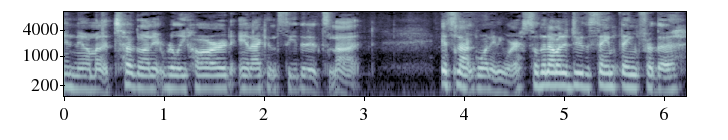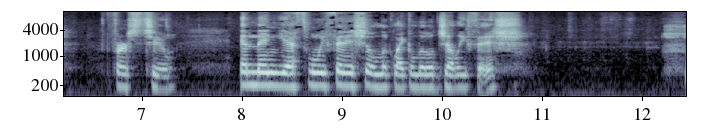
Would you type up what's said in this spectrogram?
And now I'm going to tug on it really hard and I can see that it's not it's not going anywhere. So then I'm going to do the same thing for the first two. And then yes when we finish it'll look like a little jellyfish.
